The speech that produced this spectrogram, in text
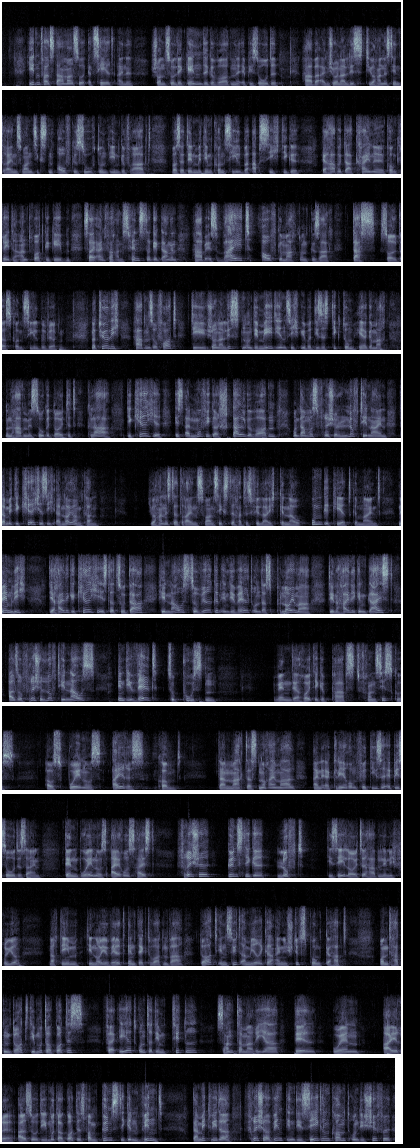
Jedenfalls damals, so erzählt eine schon zur Legende gewordene Episode, habe ein Journalist Johannes den 23. aufgesucht und ihn gefragt, was er denn mit dem Konzil beabsichtige. Er habe da keine konkrete Antwort gegeben, sei einfach ans Fenster gegangen, habe es weit aufgemacht und gesagt, das soll das Konzil bewirken. Natürlich haben sofort die Journalisten und die Medien sich über dieses Diktum hergemacht und haben es so gedeutet, klar, die Kirche ist ein muffiger Stall geworden und da muss frische Luft hinein, damit die Kirche sich erneuern kann. Johannes der 23. hat es vielleicht genau umgekehrt gemeint, nämlich die heilige Kirche ist dazu da, hinauszuwirken in die Welt und das Pneuma, den Heiligen Geist, also frische Luft hinaus in die Welt zu pusten. Wenn der heutige Papst Franziskus aus Buenos Aires kommt, dann mag das noch einmal eine Erklärung für diese Episode sein. Denn Buenos Aires heißt frische, günstige Luft. Die Seeleute haben nämlich früher, nachdem die neue Welt entdeckt worden war, dort in Südamerika einen Stützpunkt gehabt und hatten dort die Mutter Gottes verehrt unter dem Titel Santa Maria del Buen Aire, also die Mutter Gottes vom günstigen Wind, damit wieder frischer Wind in die Segeln kommt und die Schiffe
